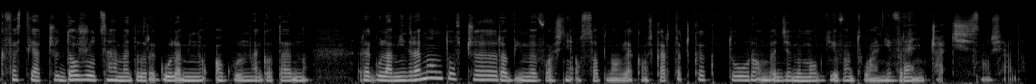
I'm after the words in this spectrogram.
kwestia, czy dorzucamy do regulaminu ogólnego ten regulamin remontów, czy robimy właśnie osobną jakąś karteczkę, którą będziemy mogli ewentualnie wręczać sąsiadom.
